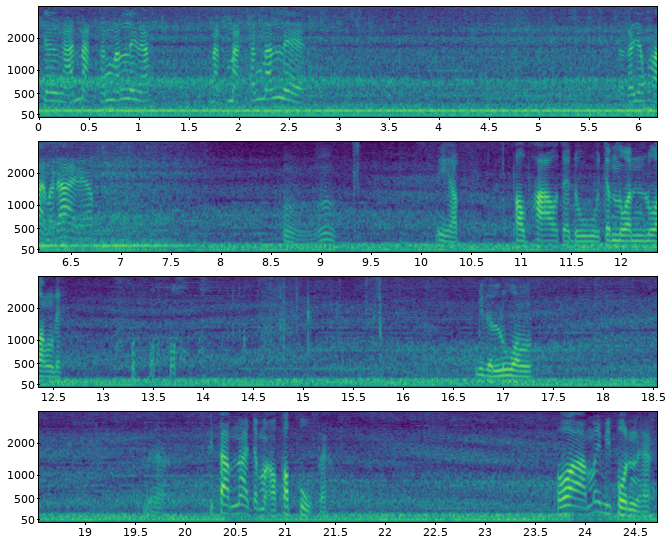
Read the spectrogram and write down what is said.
เราเจองานหนักทั้งนั้นเลยนะหนักๆทั้งนั้นเลยแต่ก็ยังผ่านมาได้นะครับนี่ครับเผาๆแต่ดูจำนวนรวงเลยมีแต่รวงนะพี่ตั้มน่าจะมาเอาข้าวปลูกนะ เพราะว่าไม่มีปนฮะ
